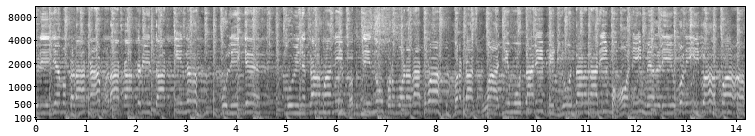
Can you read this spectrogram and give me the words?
વીજળી જેમ કડાકા, ભડાકા કરી તાટકી ન બોલી કે, ગોવિંદ કામાની ભક્તિનું પ્રમાણ રાખવા, પ્રકાશ ભુવાજી હું તારી પીઢીઓ તારનારી મોહની મેલડી વળી બાપા.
